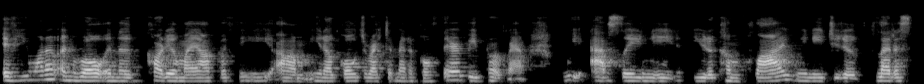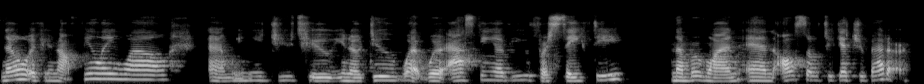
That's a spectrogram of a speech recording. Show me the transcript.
If you want to enroll in the cardiomyopathy, um, you know, goal-directed medical therapy program, we absolutely need you to comply. We need you to let us know if you're not feeling well, and we need you to, you know, do what we're asking of you for safety, number one, and also to get you better.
